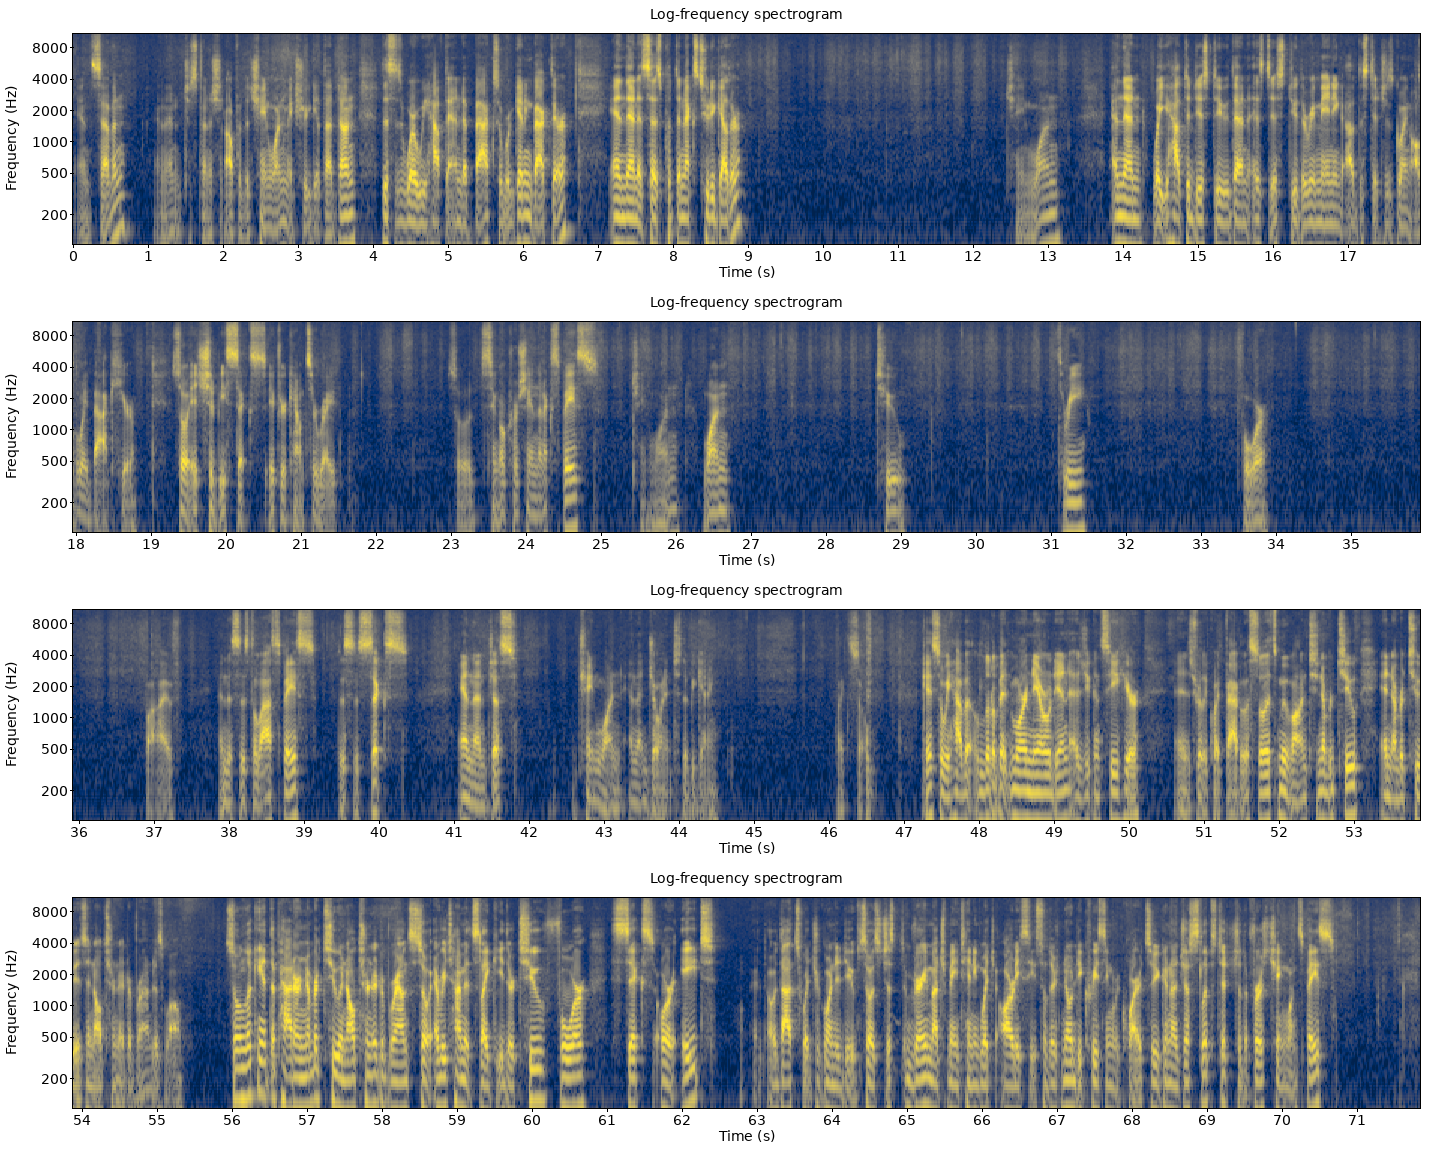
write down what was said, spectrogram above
and seven and then just finish it off with the chain one. Make sure you get that done. This is where we have to end up back. So we're getting back there. And then it says put the next two together. Chain one. And then what you have to just do then is just do the remaining of the stitches going all the way back here. So it should be six if your counts are right. So single crochet in the next space chain one, one, two, three, four, five, and this is the last space. This is six, and then just chain one and then join it to the beginning like so. Okay, so we have it a little bit more narrowed in as you can see here and it's really quite fabulous. So let's move on to number two and number two is an alternative round as well. So in looking at the pattern number two an alternative round so every time it's like either two, four, six or eight or that's what you're going to do. So it's just very much maintaining what you already see. So there's no decreasing required. So you're gonna just slip stitch to the first chain one space,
